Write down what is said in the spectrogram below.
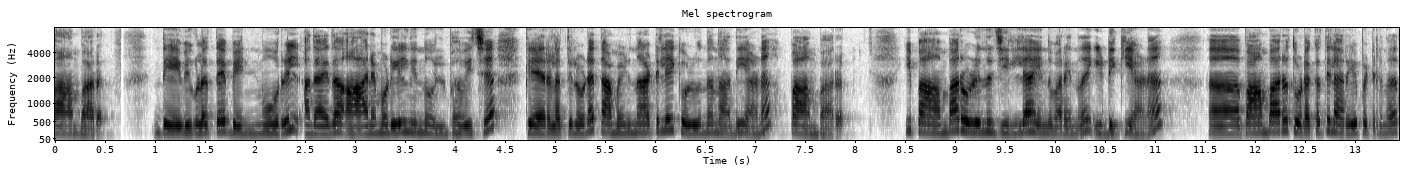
പാമ്പാർ ദേവികുളത്തെ ബെന്മൂറിൽ അതായത് ആനമുടിയിൽ നിന്ന് ഉത്ഭവിച്ച് കേരളത്തിലൂടെ തമിഴ്നാട്ടിലേക്ക് ഒഴുകുന്ന നദിയാണ് പാമ്പാർ ഈ പാമ്പാർ ഒഴുകുന്ന ജില്ല എന്ന് പറയുന്നത് ഇടുക്കിയാണ്. പാമ്പാർ തുടക്കത്തിൽ അറിയപ്പെട്ടിരുന്നത്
